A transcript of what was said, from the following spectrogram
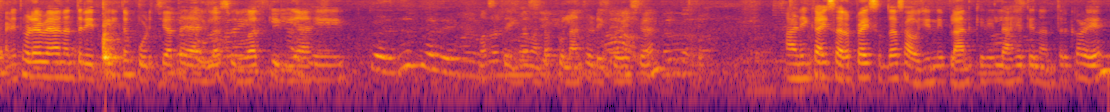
आणि थोड्या वेळानंतर येतील तर पुढच्या तयारीला सुरुवात केली आहे. मस्त एकदम आता फुलांचं डेकोरेशन आणि काही सरप्राईज सुद्धा सावजींनी प्लॅन केलेलं आहे. ते नंतर कळेल.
